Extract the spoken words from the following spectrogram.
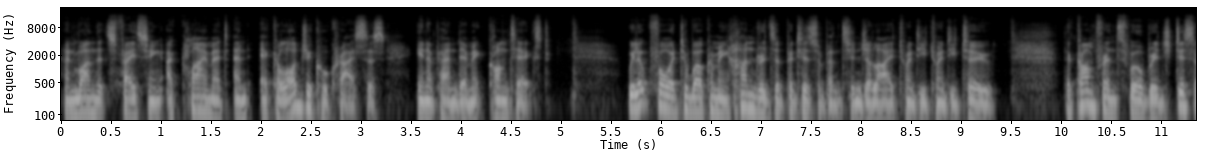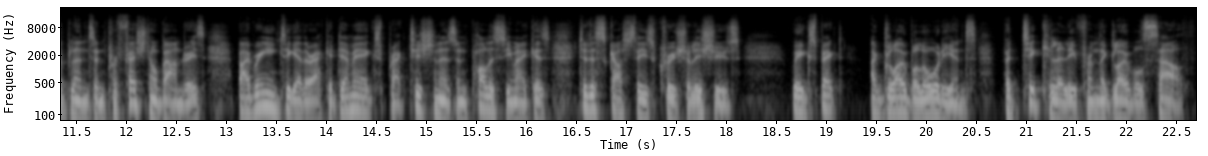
and one that's facing a climate and ecological crisis in a pandemic context. We look forward to welcoming hundreds of participants in July 2022. The conference will bridge disciplines and professional boundaries by bringing together academics, practitioners, and policymakers to discuss these crucial issues. We expect a global audience, particularly from the global south,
